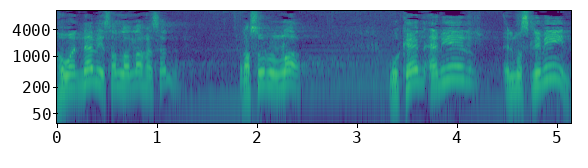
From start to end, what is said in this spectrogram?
هو النبي صلى الله عليه وسلم رسول الله وكان أمير المسلمين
